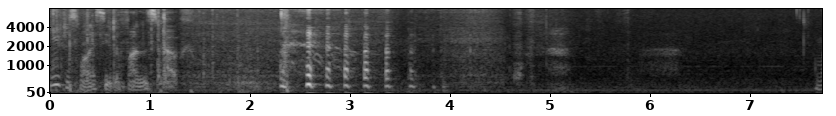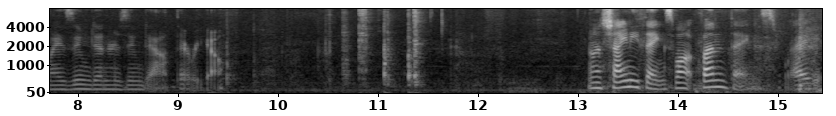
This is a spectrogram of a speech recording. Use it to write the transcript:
You just want to see the fun stuff. Am I zoomed in or zoomed out? There we go. Want shiny things, want fun things, right?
